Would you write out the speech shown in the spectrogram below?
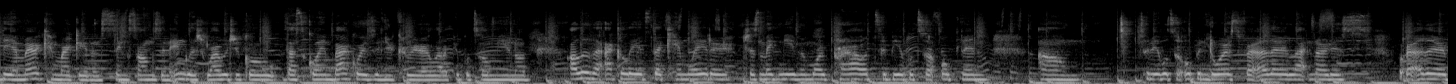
the American market and sing songs in English. Why would you go? That's going backwards in your career. A lot of people told me, you know, all of the accolades that came later just make me even more proud to be able to open um, to be able to open doors for other Latin artists or other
